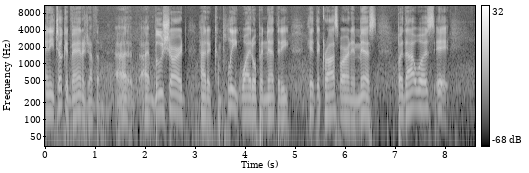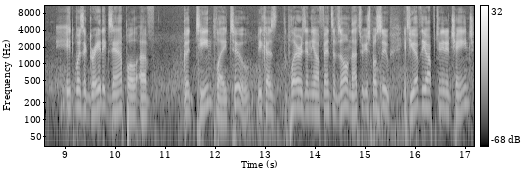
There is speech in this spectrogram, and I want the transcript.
and he took advantage of them. Uh, Bouchard had a complete wide open net that he hit the crossbar and it missed, but that was it. It was a great example of good team play too because the players in the offensive zone. That's what you're supposed to do. If you have the opportunity to change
